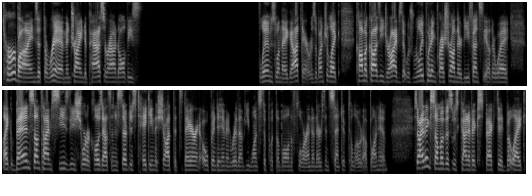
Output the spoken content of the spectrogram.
turbines at the rim and trying to pass around all these limbs when they got there. It was a bunch of like kamikaze drives that was really putting pressure on their defense the other way. Like Ben sometimes sees these shorter closeouts and instead of just taking the shot that's there and open to him in rhythm, he wants to put the ball on the floor and then there's incentive to load up on him. So I think some of this was kind of expected, but like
